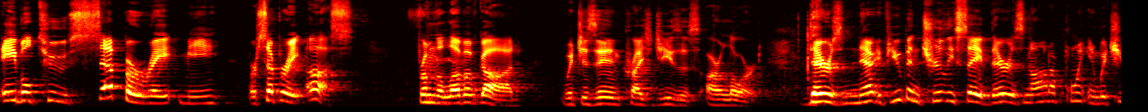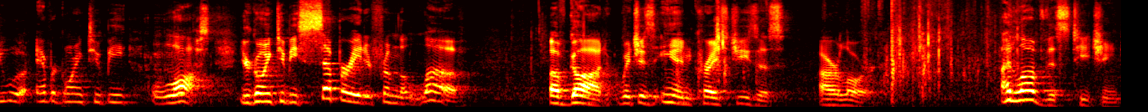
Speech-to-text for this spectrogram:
able to separate me or separate us from the love of God which is in Christ Jesus our Lord. There's ne- if you've been truly saved, there is not a point in which you are ever going to be lost. You're going to be separated from the love of God, which is in Christ Jesus our Lord. I love this teaching.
